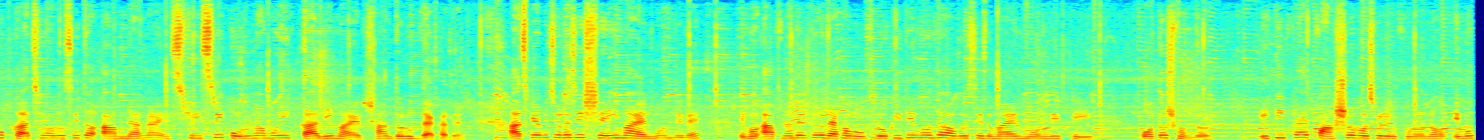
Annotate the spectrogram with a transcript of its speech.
খুব কাছে অবস্থিত আমডাঙ্গায় শ্রী শ্রী করুণাময়ী কালী মায়ের শান্তরূপ দেখা যায়। আজকে আমি চলেছি সেই মায়ের মন্দিরে এবং আপনাদেরকেও দেখাবো প্রকৃতির মধ্যে অবস্থিত মায়ের মন্দিরটি কত সুন্দর। এটি প্রায় পাঁচশো বছরের পুরনো এবং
